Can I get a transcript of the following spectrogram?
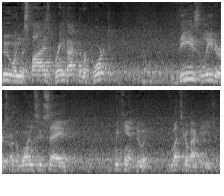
who, when the spies bring back the report, these leaders are the ones who say, We can't do it. Let's go back to Egypt.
